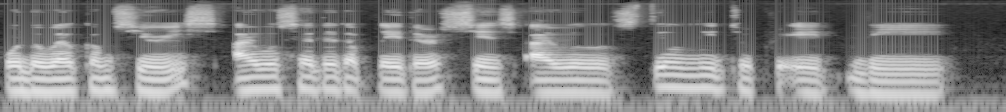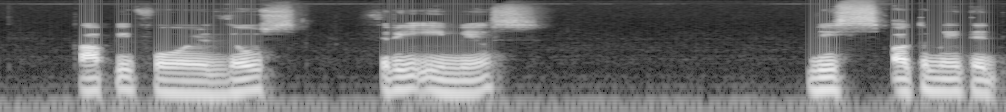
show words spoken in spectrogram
For the welcome series, I will set it up later since I will still need to create the copy for those three emails. These automated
